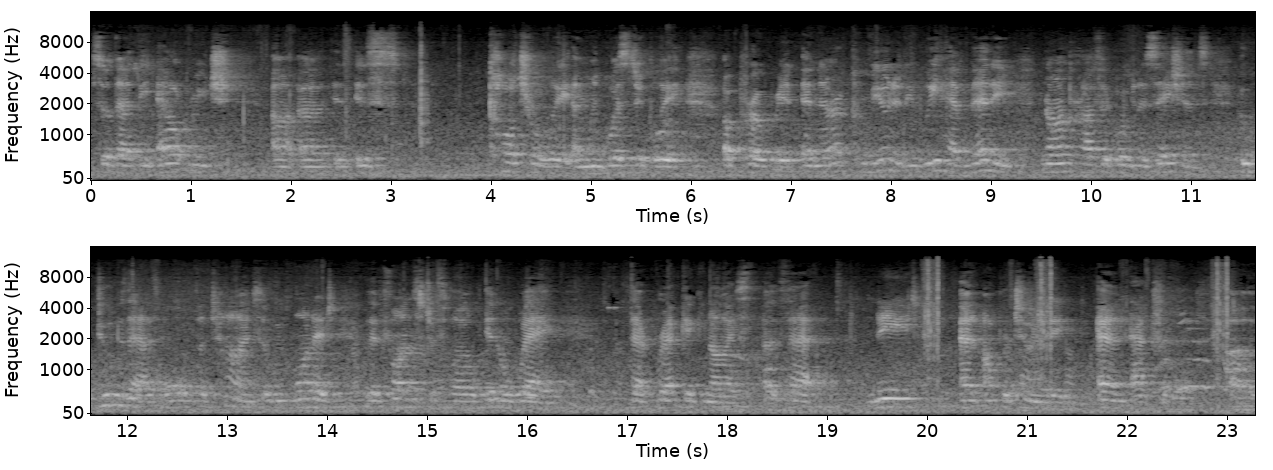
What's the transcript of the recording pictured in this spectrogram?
so that the outreach uh, uh, is, is culturally and linguistically appropriate. And in our community, we have many nonprofit organizations who do that all the time. So we wanted the funds to flow in a way that recognize uh, that need and opportunity and actual uh,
